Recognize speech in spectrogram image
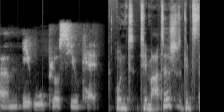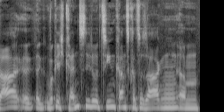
ähm, EU plus UK. Und thematisch gibt es da äh, wirklich Grenzen, die du ziehen kannst? Kannst du sagen, ähm,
